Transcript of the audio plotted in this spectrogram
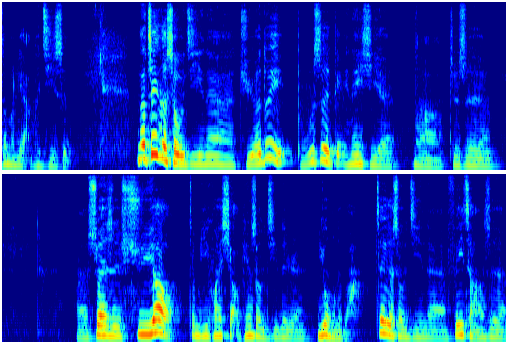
这么两个机身。那这个手机呢，绝对不是给那些啊，就是呃，算是需要这么一款小屏手机的人用的吧。这个手机呢，非常是，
